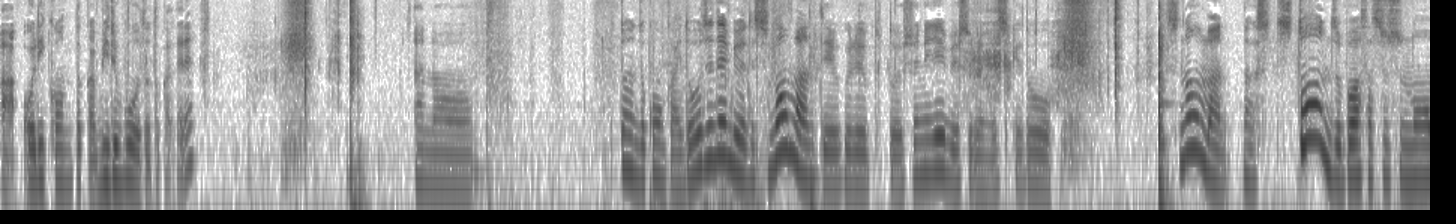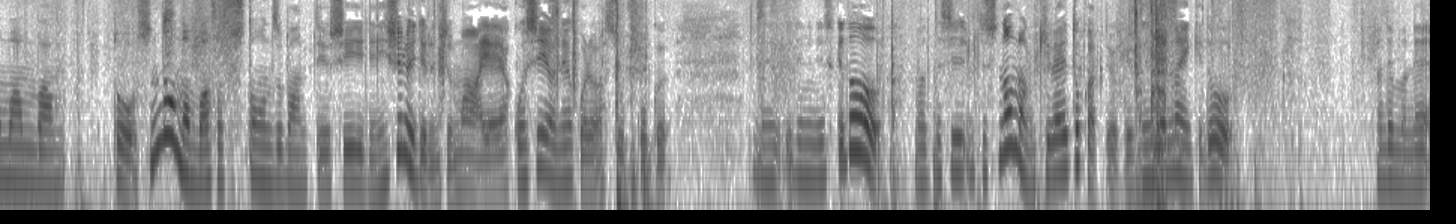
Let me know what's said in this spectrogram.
あオリコンとかビルボードとかでね。あのー SixTONES 今回同時デビューで snowman っていうグループと一緒にデビューするんですけど snowman なんかストーンズ VS スン版とスノーマン VS ストーンズ版っていう CD で2種類出るんですよ。まあややこしいよねこれはすっごく。ね出てるんですけど私スノーマンが嫌いとかっていうわけ全然ないけどまあでもね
